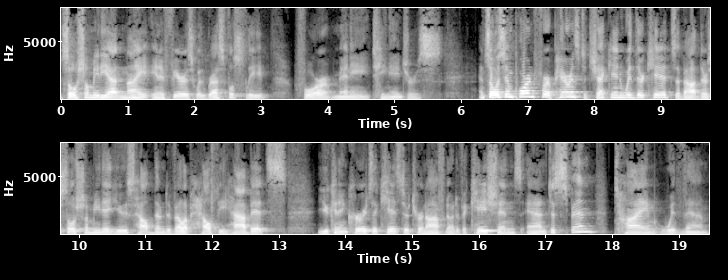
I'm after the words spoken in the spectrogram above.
Social media at night interferes with restful sleep for many teenagers. And so it's important for parents to check in with their kids about their social media use, help them develop healthy habits. You can encourage the kids to turn off notifications and just spend time with them.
